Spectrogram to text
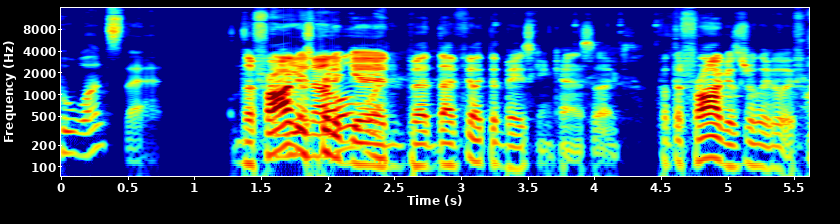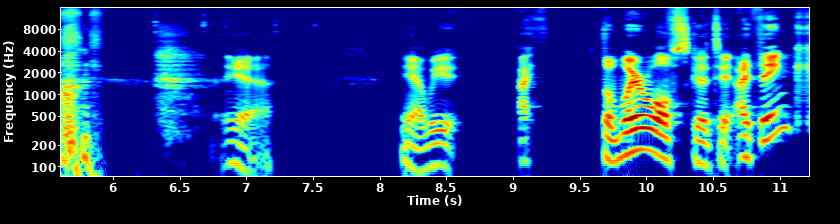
who wants that? The frog You is pretty know, good, but I feel like the base skin kind of sucks. But the frog is really really fun. yeah. Yeah we i the werewolf's good too. I think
